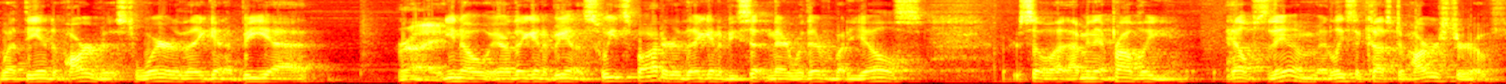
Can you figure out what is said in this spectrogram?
at the end of harvest where are they going to be at right. you know, are they going to be in a sweet spot or are they going to be sitting there with everybody else? So I mean, that probably helps them at least a custom harvester of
